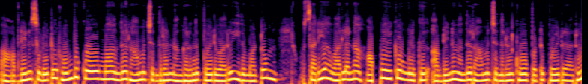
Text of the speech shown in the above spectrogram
அப்படின்னு சொல்லிட்டு ரொம்ப கோவமாக வந்து ராமச்சந்திரன் அங்கேருந்து போயிடுவார். இது மட்டும் சரியாக வரலன்னா அப்போ இருக்கு உங்களுக்கு? அப்படின்னு வந்து ராமச்சந்திரன் கோவப்பட்டு போயிடுறாரு.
